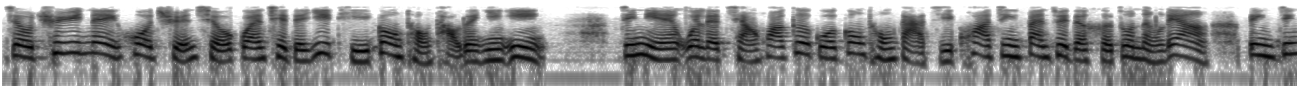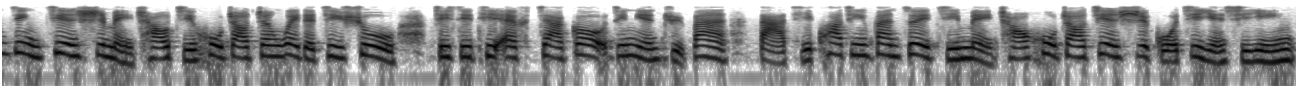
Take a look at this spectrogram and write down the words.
就区域内或全球关切的议题共同讨论应应。今年为了强化各国共同打击跨境犯罪的合作能量，并精进建视美钞及护照真伪的技术，GCTF 架构今年举办打击跨境犯罪及美钞护照建视国际研习营。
